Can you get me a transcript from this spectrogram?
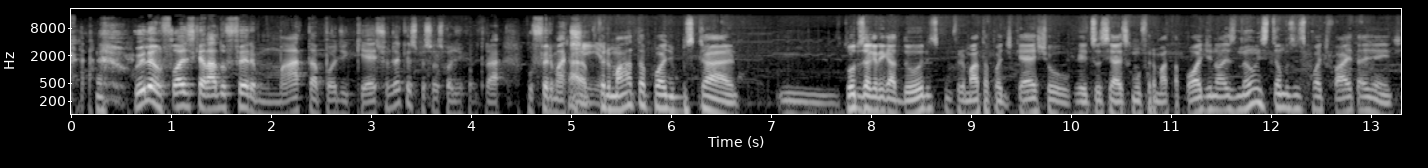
William Floyd, que é lá do Fermata Podcast. Onde é que as pessoas podem encontrar o Fermatinha? Cara, o Fermata pode buscar em todos os agregadores, como Fermata Podcast ou redes sociais como Fermata Pod. Nós não estamos no Spotify, tá, gente?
